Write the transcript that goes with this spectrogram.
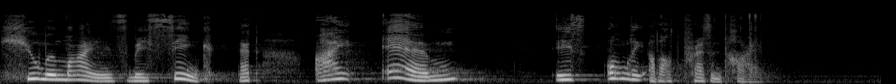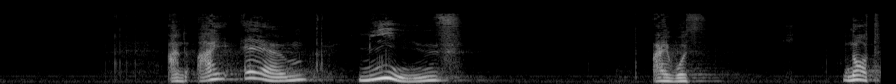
human minds may think that I am is only about present time. And I am means I was not,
